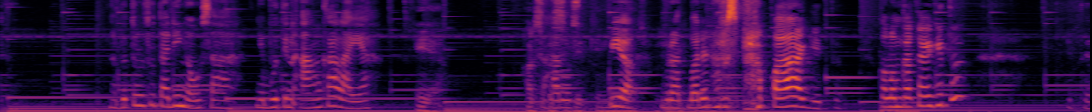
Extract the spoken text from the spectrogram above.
gitu. Nah betul tuh tadi nggak usah nyebutin angka lah ya iya harus Harus- iya, berat badan harus berapa gitu. Kalau nggak kayak gitu, gitu.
